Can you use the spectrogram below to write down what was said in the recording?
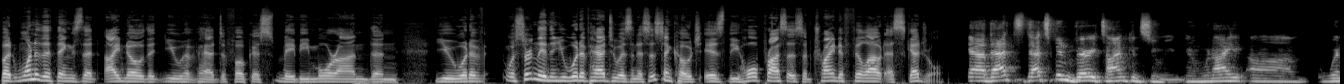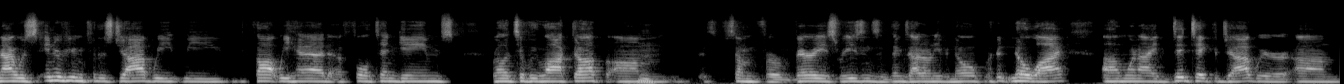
But one of the things that I know that you have had to focus maybe more on than you would have, well, certainly than you would have had to as an assistant coach, is the whole process of trying to fill out a schedule. Yeah, that's that's been very time consuming. You know, when I um, when I was interviewing for this job, we we thought we had a full ten games relatively locked up. Um, mm. Some for various reasons and things I don't even know know why. Um, when I did take the job, we are um,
